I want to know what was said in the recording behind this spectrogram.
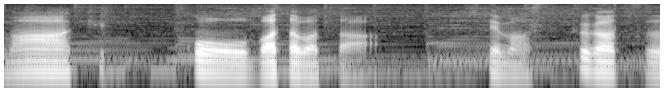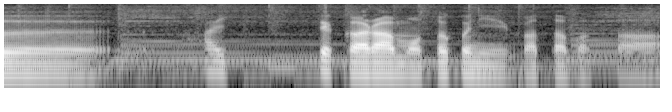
まあ結構バタバタしてます。9月入ってからも特にバタバタ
